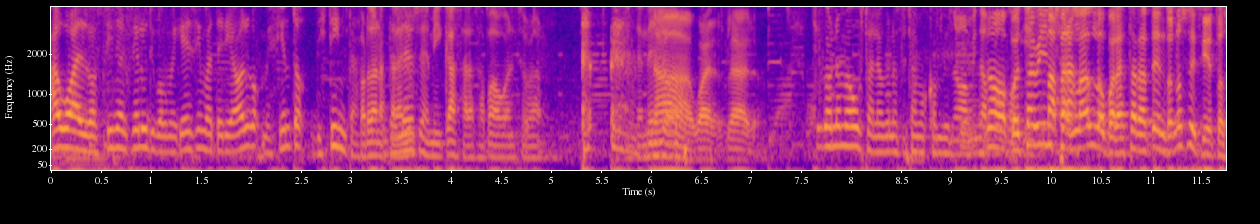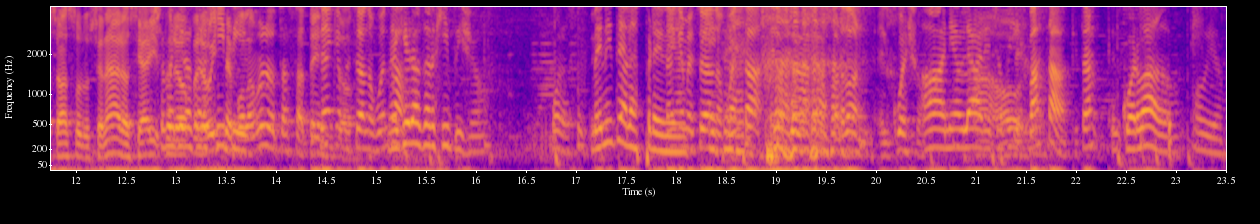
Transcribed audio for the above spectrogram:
hago algo sin el celu, tipo que me quedé sin batería o algo, me siento distinta. Perdón, hasta las luces de mi casa las apago con el celular. ¿Entendés? No, Lo- bueno, claro. Chicos, no me gusta lo que nos estamos No, a convirtiendo. mí tampoco. No, pero está Y bien encima, pará. charlarlo para estar atento. No sé si esto se va a solucionar o si hay. Yo me pero, quiero pero hacer viste, hippie. por lo menos estás atento. ¿Saben qué me estoy dando cuenta? me quiero hacer hippie yo. Bueno, sí. Venite a las previas. ¿Saben qué me estoy dando Ese cuenta? es. El cuello, perdón, el cuello. Ah, ni hablar, Ah, hecho obvio. ¿Les pasa? Que están. Encuervado, obvio.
